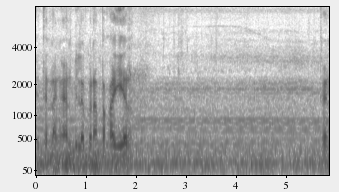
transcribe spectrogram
ketenangan bila kau nampak air. Kan?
